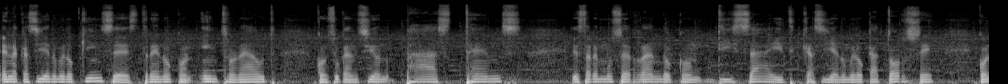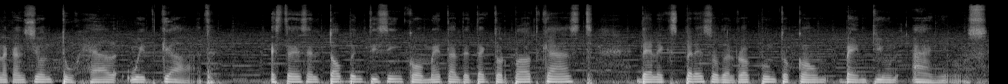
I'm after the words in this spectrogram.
En la casilla número 15, estreno con Intronaut con su canción Past Tense. Y estaremos cerrando con Decide, casilla número 14 con la canción To Hell with God. Este es el Top 25 Metal Detector Podcast del expreso del rock.com 21 años.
